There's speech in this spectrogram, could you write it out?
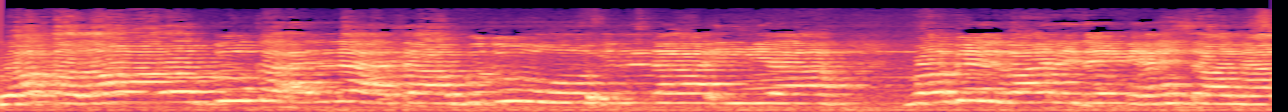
रब्बुका अल्ला तअबुदू इल्ला इय्याह व बिल वालिदैनि ihsana.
